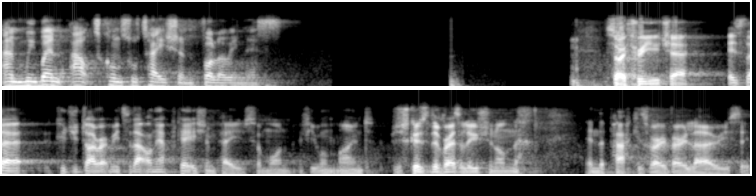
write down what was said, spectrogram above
And we went out to consultation following this. Sorry, through you, Chair. Is there, could you direct me to that on the application page, someone, if you wouldn't mind? Just because the resolution on the, in the pack is very, very low, you see.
